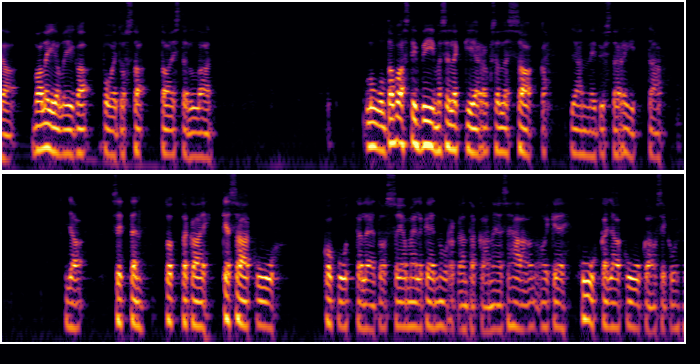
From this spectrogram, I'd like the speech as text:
Ja valioliiga voitosta taistellaan luultavasti viimeiselle kierrokselle saakka jännitystä riittää. Ja sitten totta kai kesäkuu koputtelee tuossa jo melkein nurkan takana ja sehän on oikein huuhkaja kuukausi, kun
